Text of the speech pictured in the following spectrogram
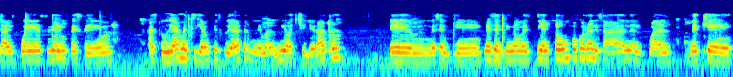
ya después empecé a estudiar, me dijeron que estudiara, terminé mi bachillerato. Eh, me sentí, me sentí, no, me siento un poco realizada en el cual de que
